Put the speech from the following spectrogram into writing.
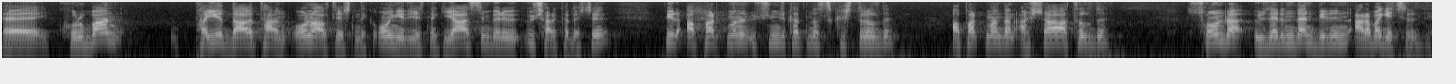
e, kurban payı dağıtan 16 yaşındaki 17 yaşındaki Yasin Börü ve 3 arkadaşı bir apartmanın 3. katında sıkıştırıldı. Apartmandan aşağı atıldı. Sonra üzerinden birinin araba geçirildi.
